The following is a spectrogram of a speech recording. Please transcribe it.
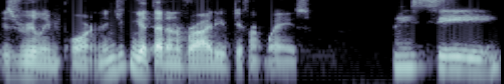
is really important. And you can get that in a variety of different ways. I see.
